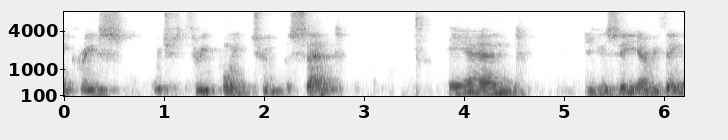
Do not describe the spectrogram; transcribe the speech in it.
increase, which is three point two percent. And you can see everything,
